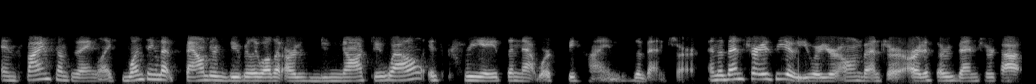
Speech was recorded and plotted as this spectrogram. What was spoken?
and find something. Like one thing that founders do really well that artists do not do well is create the network behind the venture. And the venture is you. You are your own venture. Artists are venture cap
